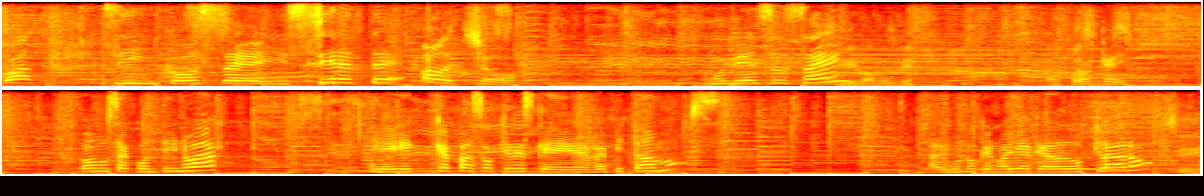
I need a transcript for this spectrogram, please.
4, 5, 6, 7, 8. Muy bien, Sensei. Sí, vamos bien. Tan. Ok. Vamos a continuar. Eh, ¿Qué paso quieres que repitamos? ¿Alguno que no haya quedado claro? Sí,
